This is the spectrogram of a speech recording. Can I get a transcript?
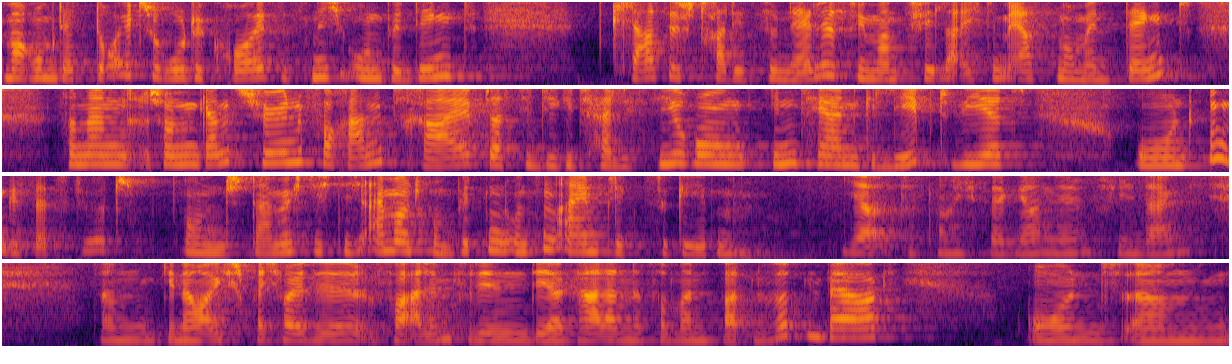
warum der Deutsche Rote Kreuz jetzt nicht unbedingt klassisch traditionell ist, wie man es vielleicht im ersten Moment denkt, sondern schon ganz schön vorantreibt, dass die Digitalisierung intern gelebt wird und umgesetzt wird. Und da möchte ich dich einmal darum bitten, uns einen Einblick zu geben. Ja, das mache ich sehr gerne. Vielen Dank. Ähm, genau, ich spreche heute vor allem für den DRK-Landesverband Baden-Württemberg und ähm,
